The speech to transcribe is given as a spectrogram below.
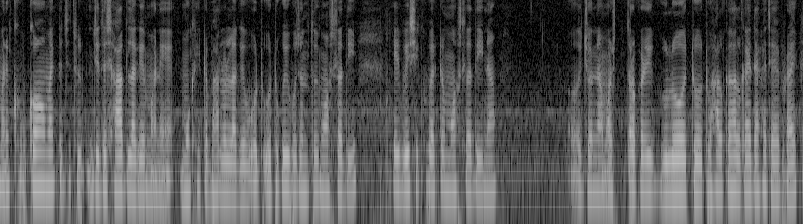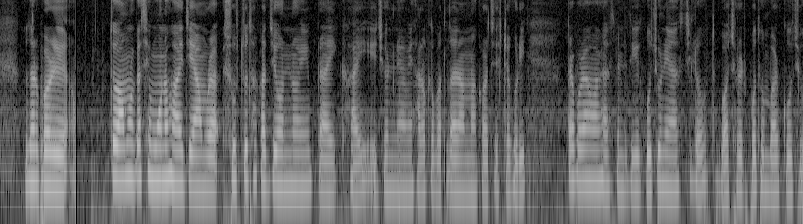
মানে খুব কম একটা যেতে স্বাদ লাগে মানে মুখে একটা ভালো লাগে ওটুকুই পর্যন্তই মশলা দিই। এর বেশি খুব একটা মশলা দিই না। ওই জন্য আমার তরকারিগুলো একটু একটু হালকা হালকায় দেখা যায় প্রায়। তো তারপরে, তো আমার কাছে মনে হয় যে আমরা সুস্থ থাকার জন্যই প্রায় খাই, এই জন্য আমি হালকা পাতলা রান্না করার চেষ্টা করি। তারপরে আমার হাজব্যান্ডের দিকে কচু নিয়ে আসছিল, তো বছরের প্রথমবার কচু।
